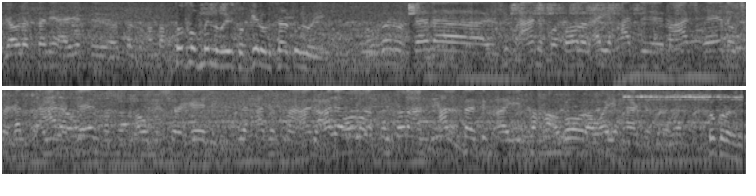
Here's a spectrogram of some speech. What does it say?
الجولة الثانية ايدت الاستاذ محمد. تطلب منه إيه؟ توجه له رساله تقول له إيه؟ موجود رسالة يشوف عن البطالة لأي حد معاه شهادة وشغال في أي مكان أو مش شغال. في حاجة اسمها عن البطالة حتى تبقى يدفعها إيجار أو أي حاجة. شكرا. ليك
